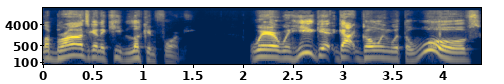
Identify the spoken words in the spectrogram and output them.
LeBron's gonna keep looking for me. Where when he get got going with the Wolves,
